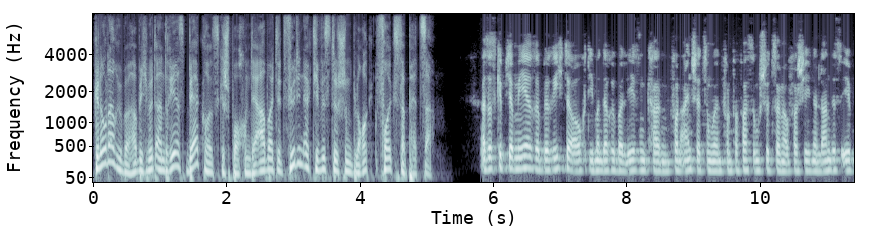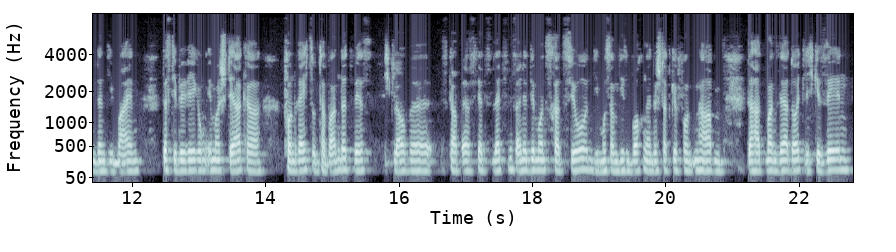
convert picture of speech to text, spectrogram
Genau darüber habe ich mit Andreas Bergholz gesprochen, der arbeitet für den aktivistischen Blog Volksverpetzer. Also es gibt ja mehrere Berichte auch, die man darüber lesen kann, von Einschätzungen von Verfassungsschützern auf verschiedenen Landesebenen, die meinen, dass die Bewegung immer stärker von rechts unterwandert wird. Ich glaube, es gab erst jetzt letztens eine Demonstration, die muss an diesem Wochenende stattgefunden haben. Da hat man sehr deutlich gesehen,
